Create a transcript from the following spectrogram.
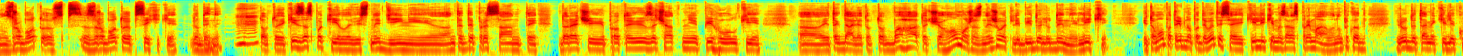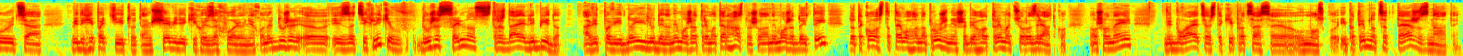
з роботою з, роботою психіки людини. Тобто якісь заспокійливі, снедійні, антидепресанти, до речі, протизачатні пігулки е, і так далі. Тобто багато чого може знижувати лібідо людини, ліки. І тому потрібно подивитися, які ліки ми зараз приймаємо. Наприклад, люди, там, які лікуються від гепатиту, там ще від якихось захворювань, у них дуже е, із-за цих ліків дуже сильно страждає лібідо. А відповідно, і людина не може отримати оргазм, тому що вона не може дойти до такого статевого напруження, щоб його отримати цю розрядку. Тому що в неї відбуваються ось такі процеси в мозку, і потрібно це теж знати.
